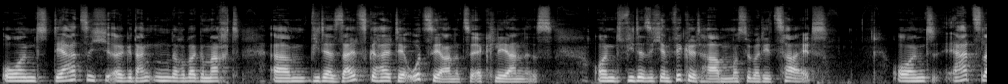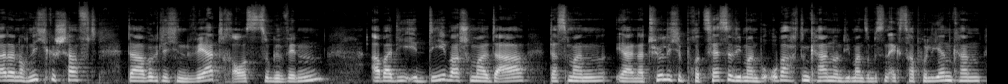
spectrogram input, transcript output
Und der hat sich äh, Gedanken darüber gemacht, ähm, wie der Salzgehalt der Ozeane zu erklären ist und wie der sich entwickelt haben muss über die Zeit. Und er hat es leider noch nicht geschafft, da wirklich einen Wert rauszugewinnen aber die Idee war schon mal da, dass man ja natürliche Prozesse, die man beobachten kann und die man so ein bisschen extrapolieren kann,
